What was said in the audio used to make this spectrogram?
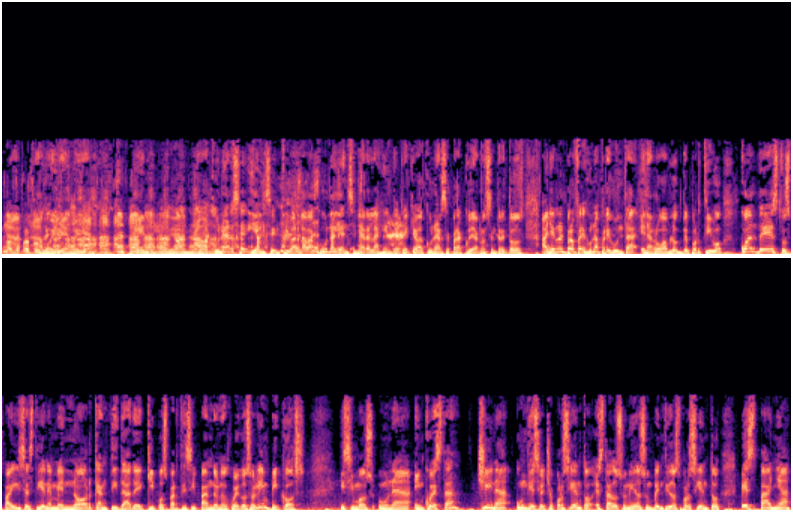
no, se preocupe. Ah, muy bien, muy bien. En- Muy bien, muy a bien. vacunarse y a incentivar la vacuna y a enseñar a la gente que hay que vacunarse para cuidarnos entre todos. Ayer el profe dejó una pregunta en arroba blog deportivo. ¿Cuál de estos países tiene menor cantidad de equipos participando en los Juegos Olímpicos? Hicimos una encuesta. China, un 18%, Estados Unidos, un 22%, España,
